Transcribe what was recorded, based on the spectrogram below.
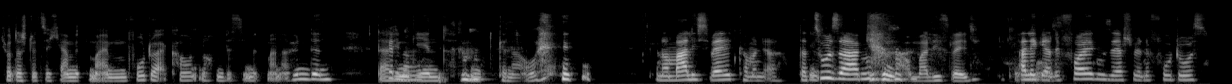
ich unterstütze dich ja mit meinem Foto-Account noch ein bisschen mit meiner Hündin dahingehend. Genau. Und genau. genau, Malis Welt kann man ja dazu sagen. Genau, Malis Welt. Alle gerne folgen, sehr schöne Fotos.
